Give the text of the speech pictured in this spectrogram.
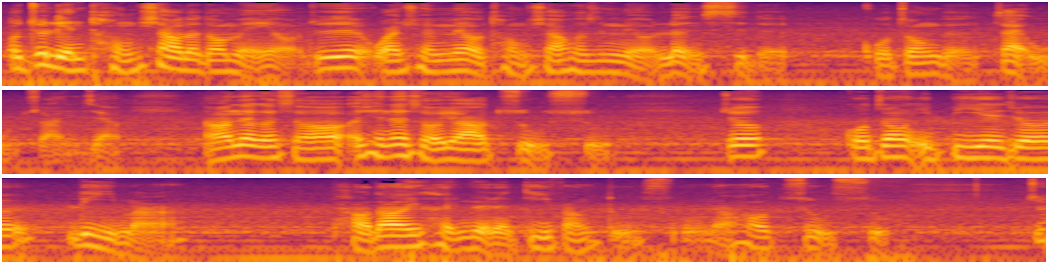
我就连同校的都没有，就是完全没有同校或是没有认识的国中的在五专这样。然后那个时候，而且那时候又要住宿，就国中一毕业就立马跑到很远的地方读书，然后住宿。就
